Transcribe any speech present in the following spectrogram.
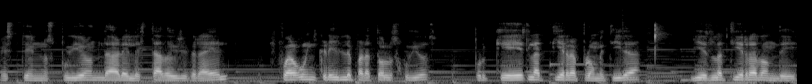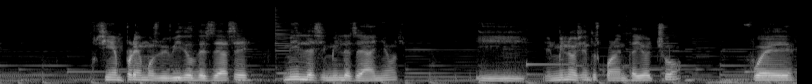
este, nos pudieron dar el Estado de Israel. Fue algo increíble para todos los judíos porque es la tierra prometida y es la tierra donde siempre hemos vivido desde hace miles y miles de años y en 1948 fue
